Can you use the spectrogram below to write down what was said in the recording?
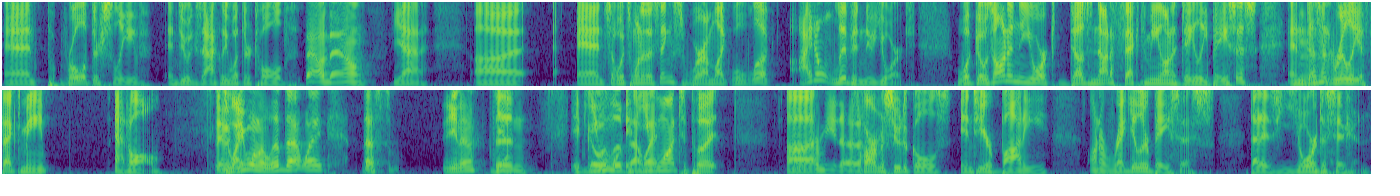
and p- roll up their sleeve and do exactly what they're told. Bow down. Yeah. Uh, and so it's one of those things where I'm like, well, look, I don't live in New York. What goes on in New York does not affect me on a daily basis and doesn't really affect me at all. And Do if I- you want to live that way, that's you know, then if go you and live if that you way. want to put uh, for me, though. pharmaceuticals into your body on a regular basis, that is your decision.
